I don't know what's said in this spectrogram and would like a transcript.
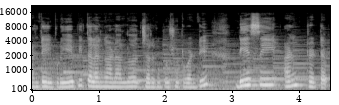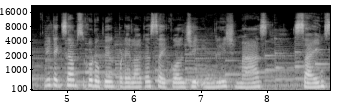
అంటే ఇప్పుడు ఏపీ తెలంగాణలో జరగబోయేటువంటి డీసీ అండ్ టెట్. వీటి ఎగ్జామ్స్ కూడా ఉపయోగపడేలాగా psychology English maths science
